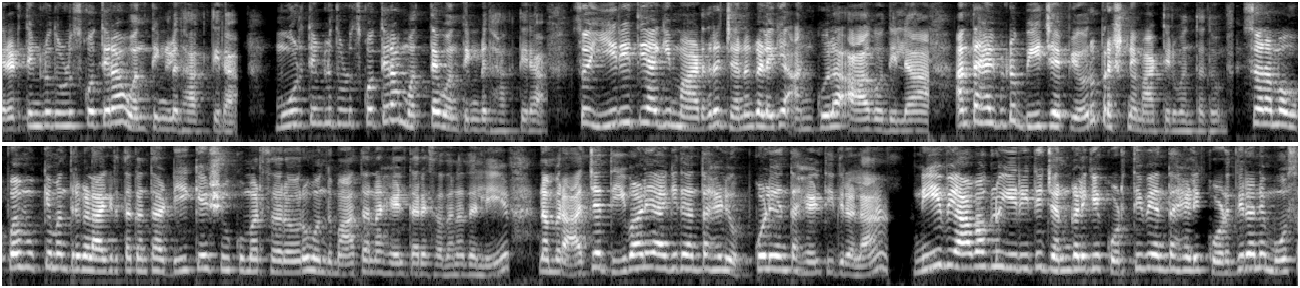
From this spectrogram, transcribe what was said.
ಎರಡು ತಿಂಗಳು ದುಳಿಸ್ಕೋತೀರಾ ಒಂದ್ ತಿಂಗ್ಳದ್ ಹಾಕ್ತೀರಾ? ಮೂರ್ ತಿಂಗಳು ದುಳಿಸ್ಕೋತೀರಾ ಮತ್ತೆ ಒಂದ್ ತಿಂಗಳ ಹಾಕ್ತೀರಾ? ಸೊ ಈ ರೀತಿಯಾಗಿ ಮಾಡಿದ್ರೆ ಜನಗಳಿಗೆ ಅನುಕೂಲ ಆಗೋದಿಲ್ಲ ಅಂತ ಹೇಳ್ಬಿಟ್ಟು ಬಿಜೆಪಿ ಅವರು ಪ್ರಶ್ನೆ ಮಾಡ್ತಿರುವಂತದ್ದು ಸೊ ನಮ್ಮ ಉಪಮುಖ್ಯಮಂತ್ರಿಗಳಾಗಿರ್ತಕ್ಕಂಥ ಡಿ ಕೆ ಶಿವಕುಮಾರ್ ಸರ್ ಅವರು ಒಂದು ಮಾತನ್ನ ಹೇಳ್ತಾರೆ ಸದನದಲ್ಲಿ. ನಮ್ಮ ರಾಜ್ಯ ದಿವಾಳಿ ಆಗಿದೆ ಅಂತ ಹೇಳಿ ಒಪ್ಕೊಳ್ಳಿ ಅಂತ ಹೇಳ್ತಿದಿರಲ್ಲ ನೀವ್ ಯಾವಾಗ್ಲೂ ಈ ರೀತಿ ಜನಗಳಿಗೆ ಕೊಡ್ತೀವಿ ಅಂತ ಹೇಳಿ ಕೊಡ್ದಿರನೆ ಮೋಸ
